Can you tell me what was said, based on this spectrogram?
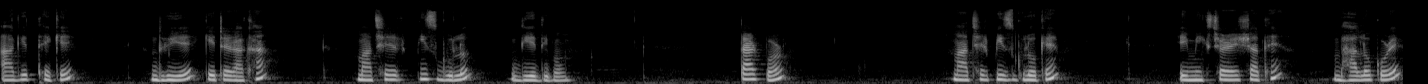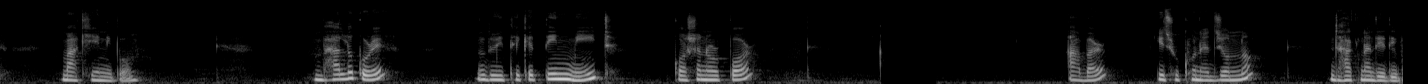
আগের থেকে ধুয়ে কেটে রাখা মাছের পিসগুলো দিয়ে দিব। তারপর মাছের পিসগুলোকে এই মিক্সচারের সাথে ভালো করে মাখিয়ে নিব। ভালো করে দুই থেকে তিন মিনিট কষানোর পর আবার কিছুক্ষণের জন্য ঢাকনা দিয়ে দিব।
